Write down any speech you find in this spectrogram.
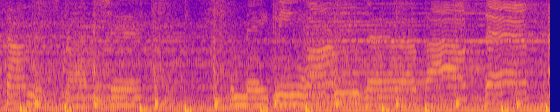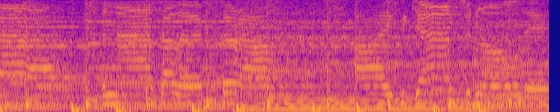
Some hit scratches It made me wonder about their past. And as I looked around I began to notice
